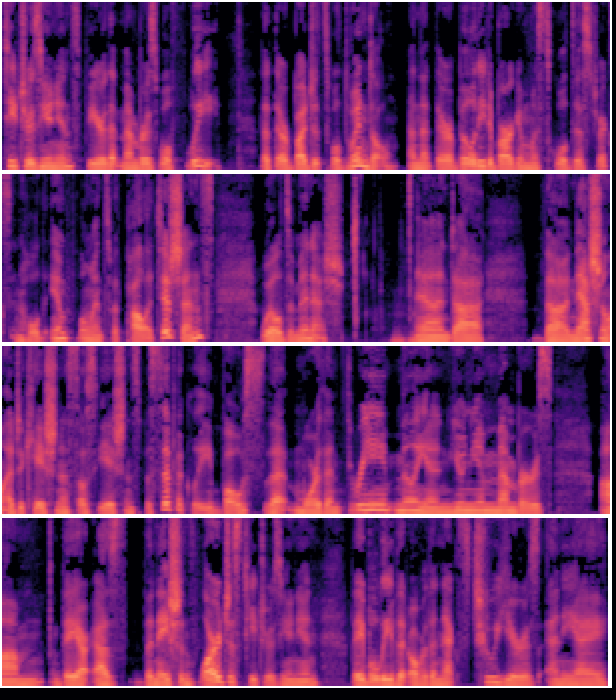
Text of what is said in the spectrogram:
teachers' unions fear that members will flee, that their budgets will dwindle, and that their ability to bargain with school districts and hold influence with politicians will diminish. And uh, the National Education Association specifically boasts that more than 3 million union members, um, they are, as the nation's largest teachers union, they believe that over the next two years, NEA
